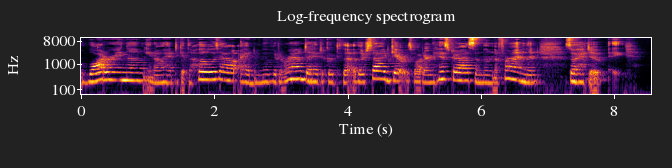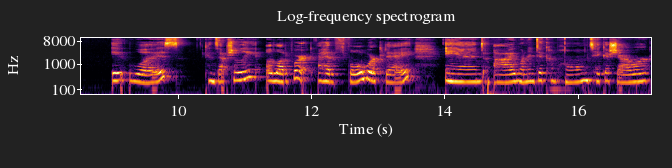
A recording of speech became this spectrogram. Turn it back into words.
watering them. You know, I had to get the hose out, I had to move it around, I had to go to the other side. Garrett was watering his grass and then the front, and then so I had to. It was conceptually a lot of work. I had a full work day and I wanted to come home, take a shower,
